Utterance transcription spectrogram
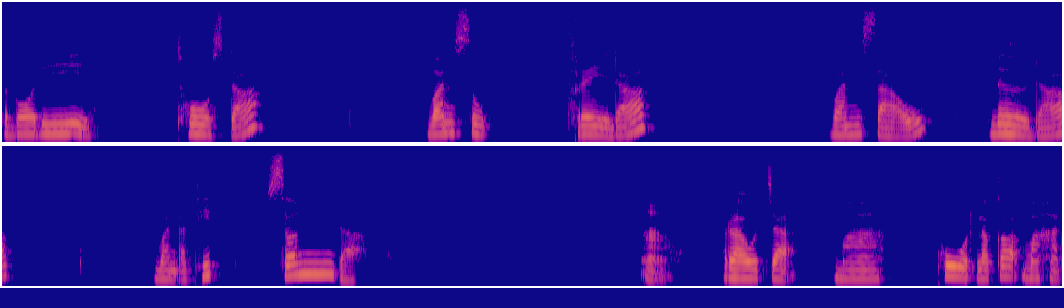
สบดีโทสดักวันศุกร์เฟรดักวันเสาร์เลอดักวันอาทิตย์ ซอนดักอ้าวเราจะมาพูดแล้วก็มาหัด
